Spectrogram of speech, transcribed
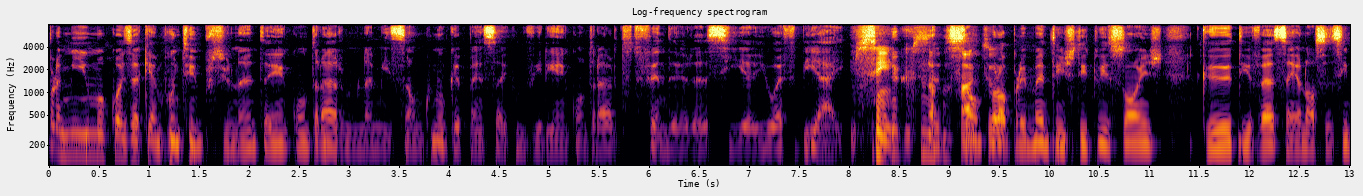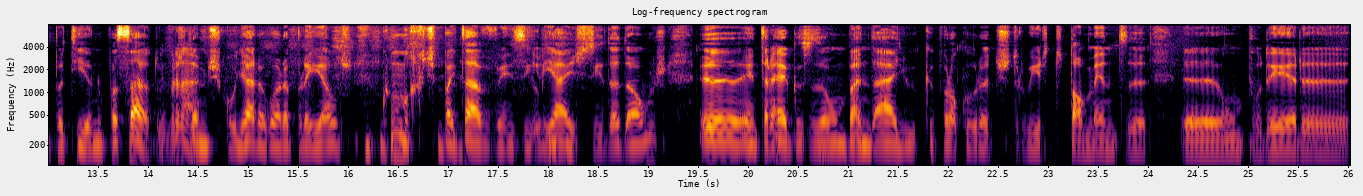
para mim uma coisa que é muito impressionante é encontrar-me na missão que nunca pensei que me viria a encontrar de defender a CIA e o FBI. Sim, que não são propriamente instituições que tivessem a nossa simpatia no passado. Verdade. Estamos a olhar agora para eles como respeitáveis e leais cidadãos eh, entregues a um bandalho que procura destruir totalmente eh, um poder eh,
